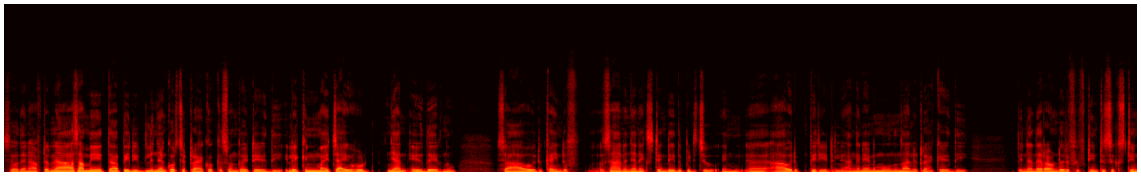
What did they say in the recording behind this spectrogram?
സോ ദെൻ ആഫ്റ്റർ ആ സമയത്ത് ആ പീരീഡിൽ ഞാൻ കുറച്ച് ട്രാക്കൊക്കെ സ്വന്തമായിട്ട് എഴുതി ലൈക്ക് ഇൻ മൈ ചൈൽഡ്ഹുഡ് ഞാൻ എഴുതായിരുന്നു. സോ ആ ഒരു കൈൻഡ് ഓഫ് സാധനം ഞാൻ എക്സ്റ്റെൻഡ് ചെയ്ത് പിടിച്ചു ഇൻ ആ ഒരു പീരീഡിൽ അങ്ങനെയാണ് മൂന്ന് നാല് ട്രാക്ക് എഴുതി. പിന്നെ അത് അറൗണ്ട് ഒരു ഫിഫ്റ്റീൻ ടു സിക്സ്റ്റീൻ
